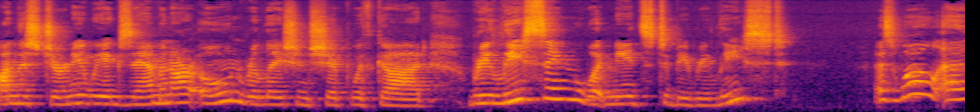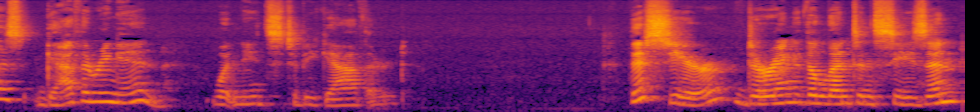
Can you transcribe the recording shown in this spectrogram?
On this journey, we examine our own relationship with God, releasing what needs to be released as well as gathering in what needs to be gathered. This year, during the Lenten season,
